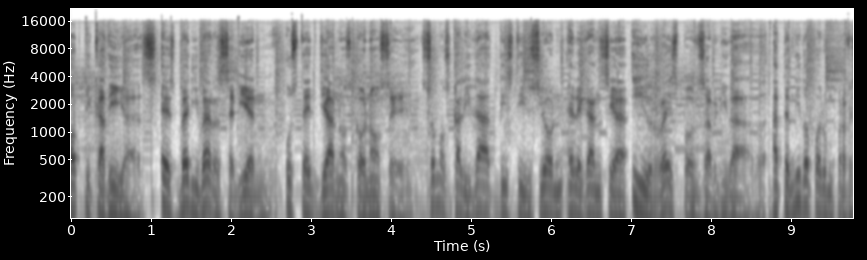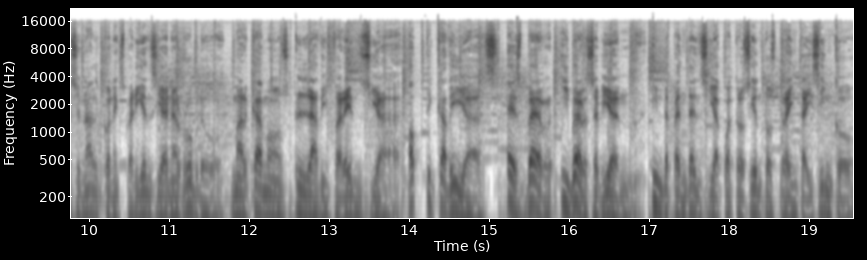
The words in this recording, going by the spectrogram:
Óptica Díaz es ver y verse bien. Usted ya nos conoce. Somos calidad, distinción, elegancia y responsabilidad. Atendido por un profesional con experiencia en el rubro, marcamos la diferencia. Óptica Díaz es ver y verse bien. Independencia 435.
